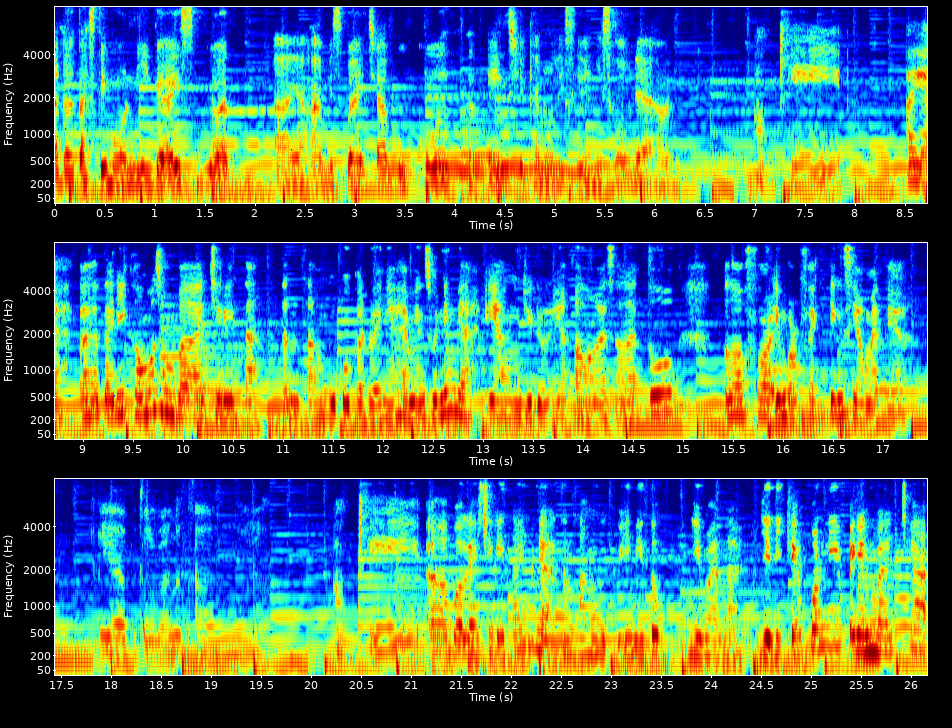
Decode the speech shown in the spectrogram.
ada testimoni guys buat uh, yang abis baca buku The Things You Can Only See When You Slow Down oke okay. Oh ya, uh, tadi kamu sempat cerita tentang buku keduanya Hemin Sunim ya, yang judulnya kalau nggak salah tuh Love for Imperfect Things ya, Matt ya? Iya, betul banget, Aul. Oke, okay, uh, eh, boleh ceritain nggak tentang buku ini tuh gimana? Jadi kepo nih, pengen baca.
